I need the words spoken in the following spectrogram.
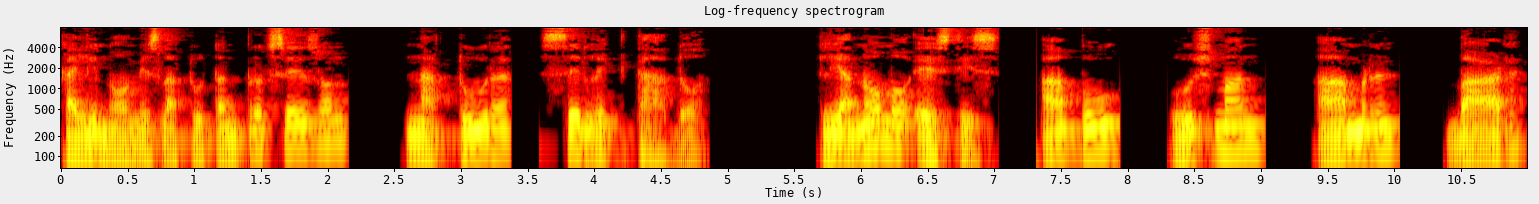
Cae li nomis la tutan proceson natura selectado. Lia nomo estis Abu Usman Amr Bar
